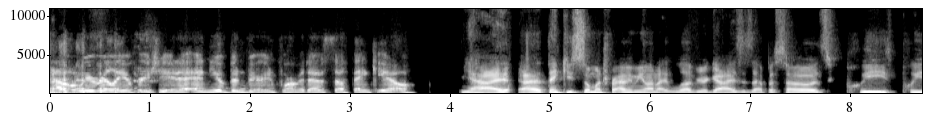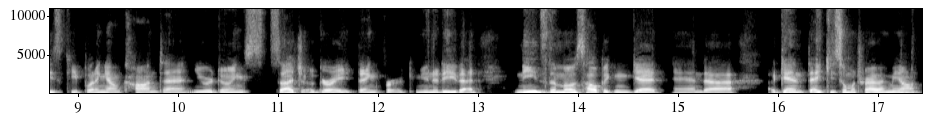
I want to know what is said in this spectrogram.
No, we really appreciate it. And you've been very informative. So thank you. yeah I, uh, thank you so much for having me on i love your guys' episodes please please keep putting out content you are doing such a great thing for a community that needs the most help it can get and uh, again thank you so much for having me on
